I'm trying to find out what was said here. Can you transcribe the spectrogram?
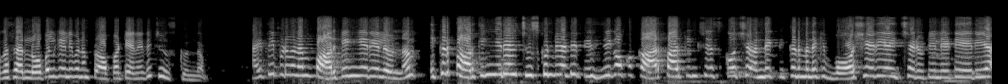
ఒకసారి లోపలికి వెళ్ళి మనం ప్రాపర్టీ అనేది చూసుకుందాం. అయితే ఇప్పుడు మనం పార్కింగ్ ఏరియాలో ఉన్నాం. ఇక్కడ పార్కింగ్ ఏరియా చూసుకుంటే ఈజీగా ఒక కార్ పార్కింగ్ చేసుకోవచ్చు. అంటే ఇక్కడ మనకి వాష్ ఏరియా ఇచ్చారు utility area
